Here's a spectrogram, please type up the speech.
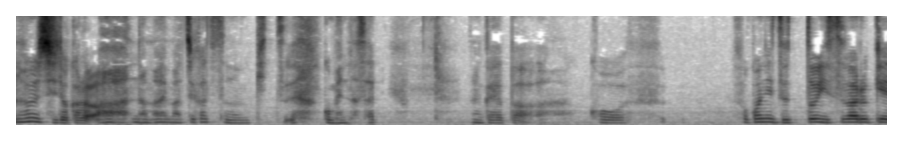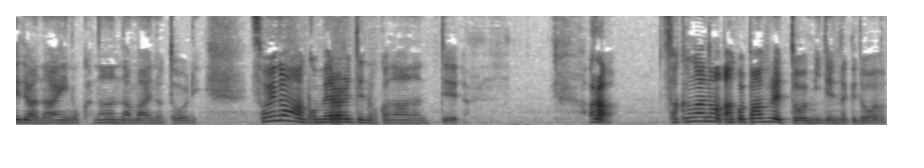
ヌーシーだからあ名前間違ってたのキッズ。ごめんなさい。なんかやっぱこうそこにずっと居座る系ではないのかな名前の通り。そういうのが込められてんのかななんて。あら作画のあこれパンフレットを見てんだけど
